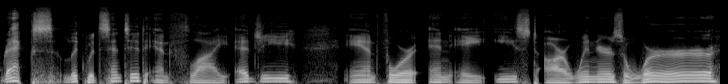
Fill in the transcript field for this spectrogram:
Rex, Liquid Scented, and Fly Edgy. And for NA East, our winners were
